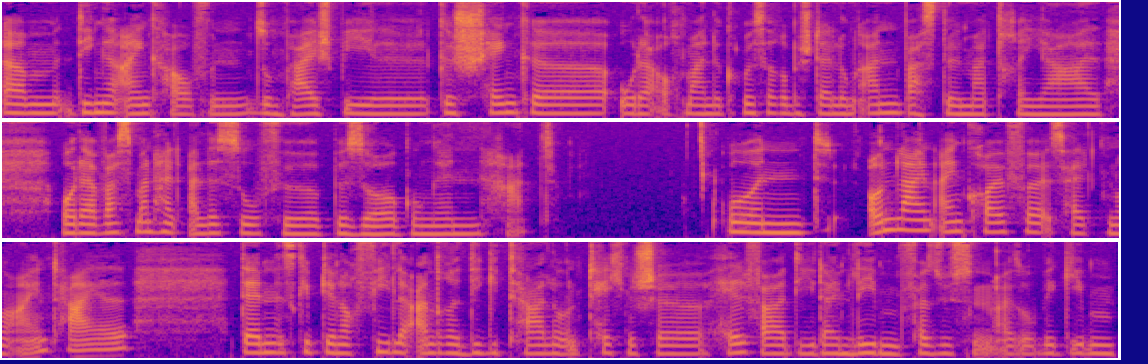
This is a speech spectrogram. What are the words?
ähm, Dinge einkaufen. Zum Beispiel Geschenke oder auch mal eine größere Bestellung an Bastelmaterial oder was man halt alles so für Besorgungen hat. Und Online-Einkäufe ist halt nur ein Teil denn es gibt ja noch viele andere digitale und technische Helfer, die dein Leben versüßen. Also wir geben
